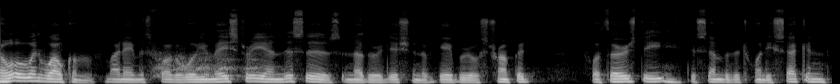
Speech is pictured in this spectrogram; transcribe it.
Hello and welcome. My name is Father William Maestri, and this is another edition of Gabriel's Trumpet for Thursday, December the 22nd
